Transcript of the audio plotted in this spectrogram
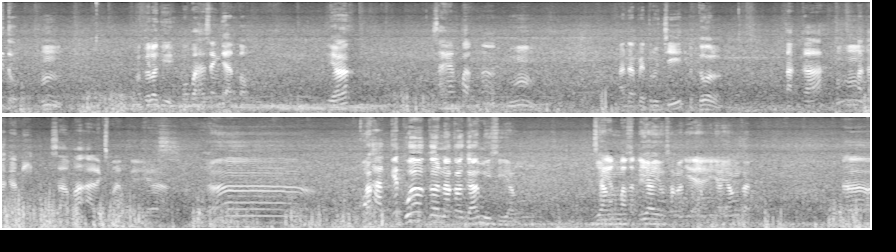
itu hmm. apa lagi mau bahas yang jatuh ya sayang banget hmm. ada Petrucci betul Taka Mm-mm. Nakagami sama Alex Marquez ya ya Gua kaget. gua ke Nakagami sih yang Sayang yang banget ya? iya yang sangat Iya, yang iya. menyayangkan Eh,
